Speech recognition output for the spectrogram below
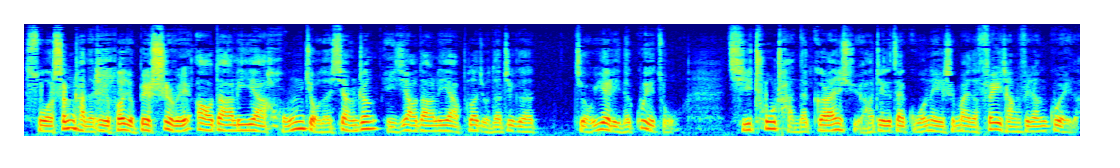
所生产的这个葡萄酒被视为澳大利亚红酒的象征，以及澳大利亚葡萄酒的这个酒业里的贵族。其出产的格兰许啊，这个在国内是卖的非常非常贵的，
